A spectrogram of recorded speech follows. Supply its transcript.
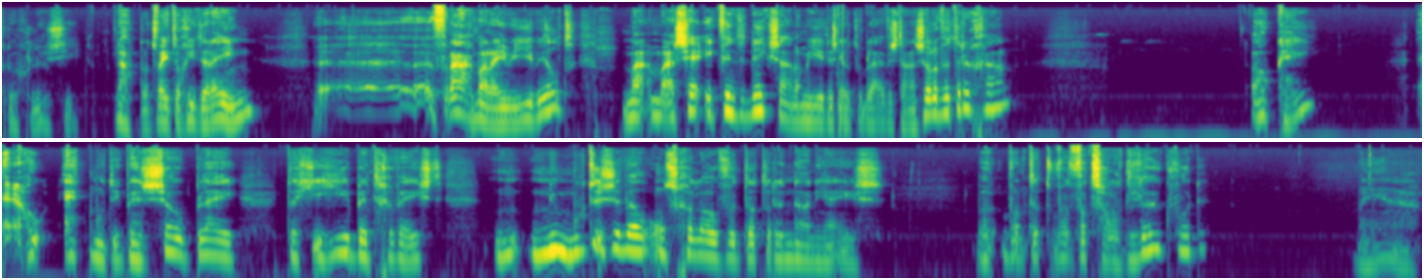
Vroeg Lucie. Nou, dat weet toch iedereen? Uh, vraag maar een wie je wilt. Maar, maar zeg, ik vind er niks aan om hier in sneeuw te blijven staan. Zullen we teruggaan? Oké. Okay. Uh, oh, Edmund, ik ben zo blij dat je hier bent geweest. Nu moeten ze wel ons geloven dat er een Narnia is. Want het, wat, wat zal het leuk worden? Maar ja,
